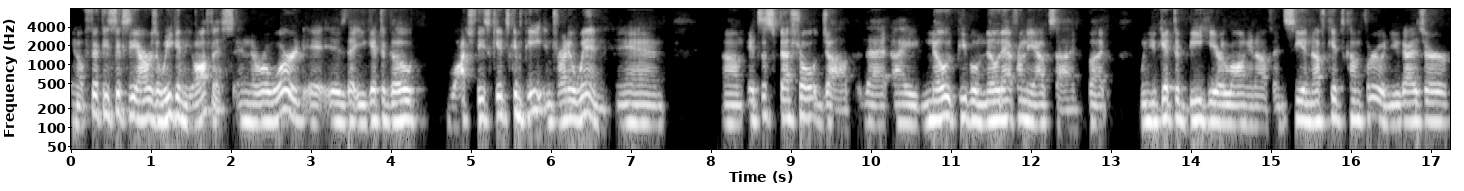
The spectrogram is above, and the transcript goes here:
you know 50, 60 hours a week in the office, and the reward is that you get to go watch these kids compete and try to win. And um, it's a special job that I know people know that from the outside, but when you get to be here long enough and see enough kids come through, and you guys are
